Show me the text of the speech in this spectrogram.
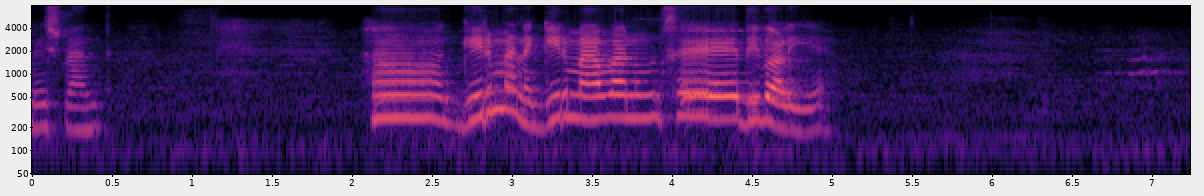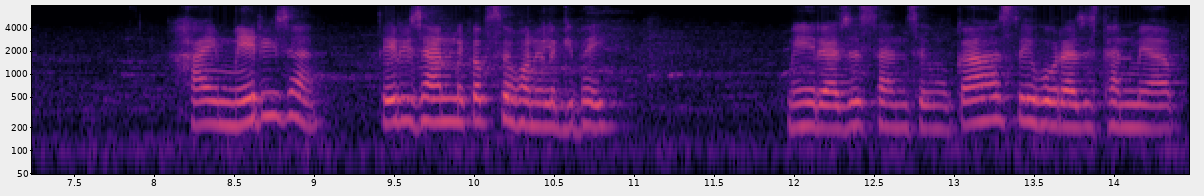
નિષ્ણાંત. હા, ગીરમાં ને ગીરમાં આવવાનું છે દિવાળીએ. हाय मेरी जान तेरी जान में कब से होने लगी भाई मैं राजस्थान से हूँ कहाँ से हो राजस्थान में आप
